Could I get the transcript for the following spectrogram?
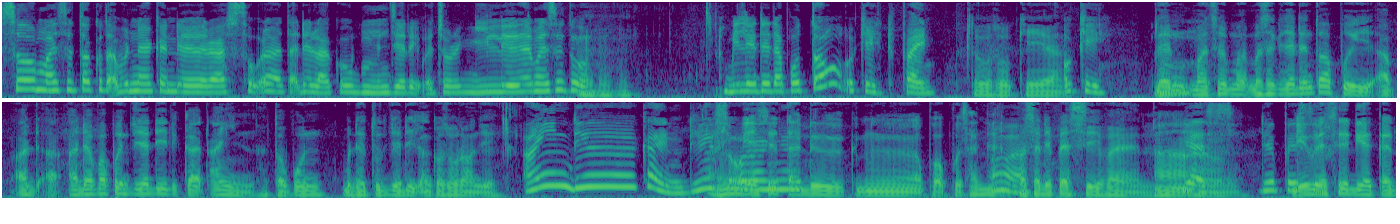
So masa tu aku tak benarkan dia rasuk lah Tak adalah aku menjerit macam orang gila kan masa tu. Bila dia dah potong Okay fine Terus okay lah. Okay Dan masa masa kejadian tu apa? Ap- Ada, ada apa-apa yang terjadi dekat Ain ataupun benda tu terjadi kat kau seorang je? Ain dia kan Dia Ain seorang biasa yang- tak ada kena apa-apa sangat Ah. Pasal dia pasif kan. Ah. Yes Dia Dia passive biasa dia akan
